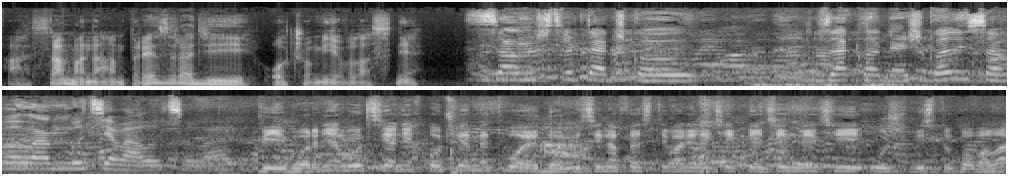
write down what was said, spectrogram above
a sama nám prezradí, o čom je vlastne. Som štvrtáčkou základnej školy, sa volám Lucia Valovcová. Výborne, Lucia, nech počujeme tvoje domy. Si na festivale Letí pieseň letí už vystupovala?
